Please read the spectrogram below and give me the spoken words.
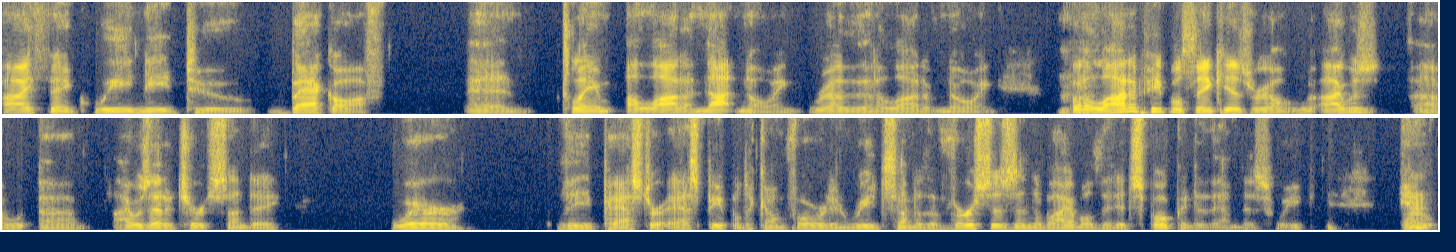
I think we need to back off and claim a lot of not knowing rather than a lot of knowing. Mm-hmm. But a lot of people think Israel. I was uh, uh, I was at a church Sunday where the pastor asked people to come forward and read some of the verses in the Bible that had spoken to them this week, and mm.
